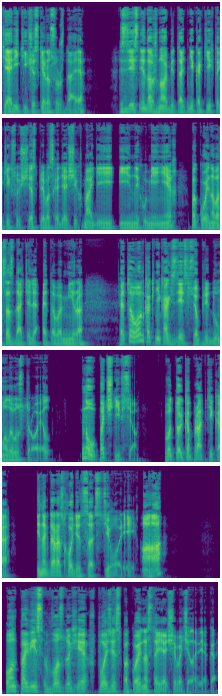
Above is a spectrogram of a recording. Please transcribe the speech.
Теоретически рассуждая, здесь не должно обитать никаких таких существ, превосходящих в магии и иных умениях покойного создателя этого мира. Это он как-никак здесь все придумал и устроил. Ну, почти все. Вот только практика иногда расходится с теорией. Ага. Он повис в воздухе в позе спокойно стоящего человека.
